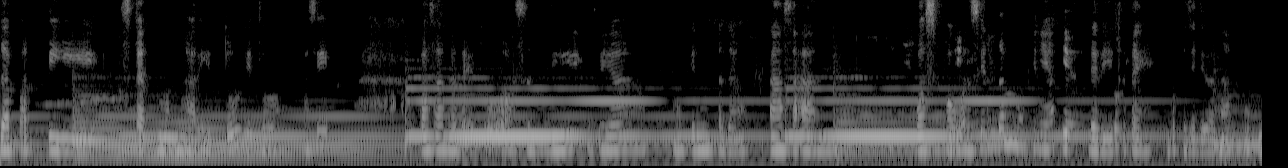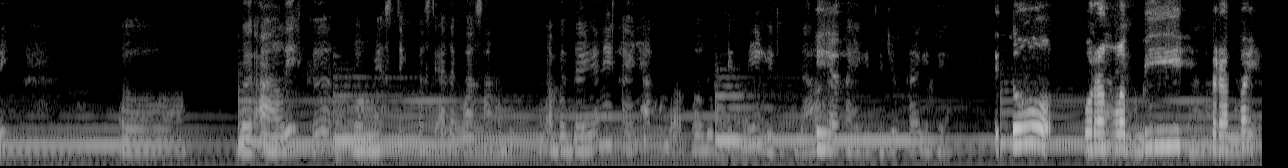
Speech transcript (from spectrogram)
mendapati statement hari itu gitu, pasti perasaan teteh itu wah sedih gitu ya. Mungkin kadang perasaan post power syndrome mungkin ya Iya, dari teteh bekerja di ranah publik. Eh, beralih ke domestik pasti ada perasaan "Aduh, nggak berdaya nih kayaknya aku nggak produktif nih gitu. Padahal Iya. kayak gitu juga gitu ya. Itu kurang Gimana lebih untuk berapa ya?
